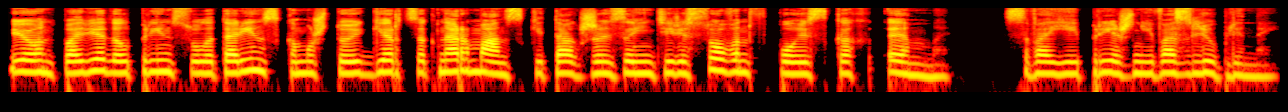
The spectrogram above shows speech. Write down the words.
И он поведал принцу Лотаринскому, что и герцог Нормандский также заинтересован в поисках Эммы, своей прежней возлюбленной.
